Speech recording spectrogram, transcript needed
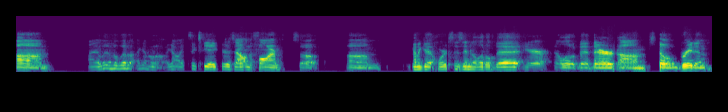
Um, I live a little. I don't know. I got like 60 acres out on the farm, so um, I'm gonna get horses in a little bit here, in a little bit. They're um, still breeding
